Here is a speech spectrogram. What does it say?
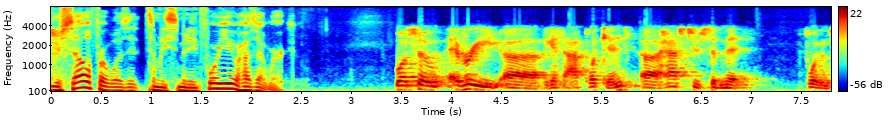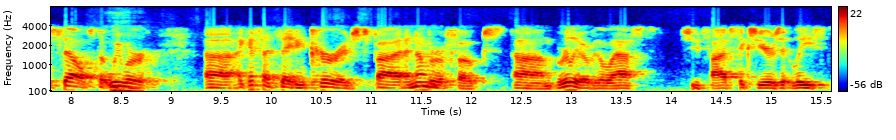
yourself, or was it somebody submitting for you, or how's that work? Well, so every, uh, I guess, applicant uh, has to submit for themselves, but we were, uh, I guess I'd say, encouraged by a number of folks, um, really over the last, shoot, five, six years at least,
